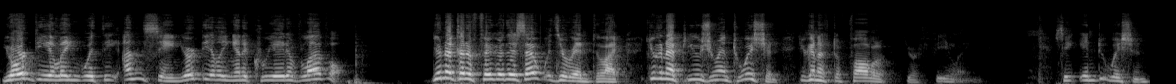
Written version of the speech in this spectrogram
You're dealing with the unseen. You're dealing in a creative level. You're not going to figure this out with your intellect. You're going to have to use your intuition. You're going to have to follow your feeling. See, intuition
